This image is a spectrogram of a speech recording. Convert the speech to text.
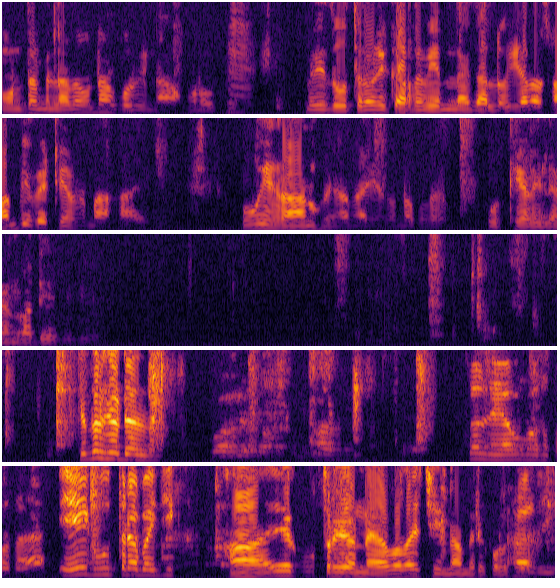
ਹੁਣ ਤਾਂ ਮੈਨੂੰ ਲੱਗਦਾ ਉਹਨਾਂ ਕੋਲ ਵੀ ਨਾ ਹੁਣ ਉਹ- ਮੇਰੀ ਦੋ ਤਿੰਨ ਵਾਰੀ ਕਰਨ ਵੀ ਨਾਲ ਗੱਲ ਹੋਈ ਆ ਤਾਂ ਸਾਂਭੀ ਬੈਠੇ ਹੁਣ ਮੈਂ ਹਾਂ ਜੀ। ਉਹ ਵੀ ਹੈਰਾਨ ਹੋਇਆ ਦਾ ਯਾਰ ਉਹਨਾਂ ਕੋਲ ਕੋਠੇ ਵਾਲੀ ਲੈਣ ਵਾਲੀ ਸੀ ਕਿੱਧਰ ਛੱਡਿਆ ਚੱਲ ਲਿਆ ਉਹ ਤੁਹਾਨੂੰ ਪਤਾ ਹੈ। ਇਹ ਕਬੂਤਰ ਆ ਬਾਈ ਜੀ। ਹਾਂ ਇਹ ਕਬੂਤਰ ਜਿਹੜਾ ਵਾਲਾ ਇਹ ਚੀਨਾ ਮੇਰੇ ਕੋਲ ਪਿਆ। ਹਾਂਜੀ।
